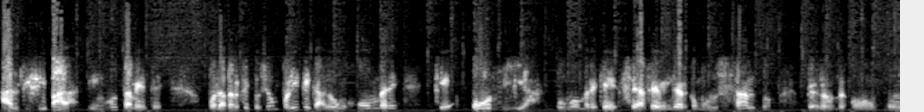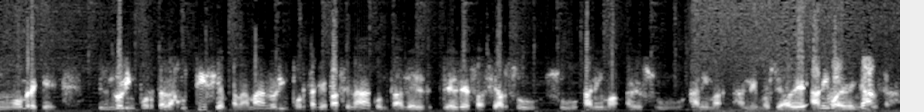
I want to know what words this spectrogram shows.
anticipada, injustamente, por la persecución política de un hombre que odia, un hombre que se hace vender como un santo, pero un hombre que no le importa la justicia en Panamá, no le importa que pase nada con tal de, de desfaciar su, su ánimo, eh, su ánima, de, ánimo de venganza.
